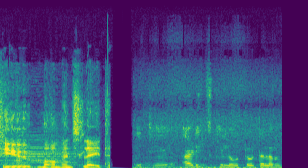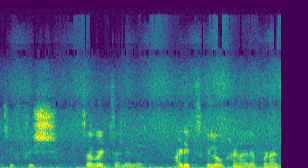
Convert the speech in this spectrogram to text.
Few moments later. इथे अडीच किलो टोटल आमची आजचा वेट झालेला आहे. अडीच किलो खाणार आहे आपण आज.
